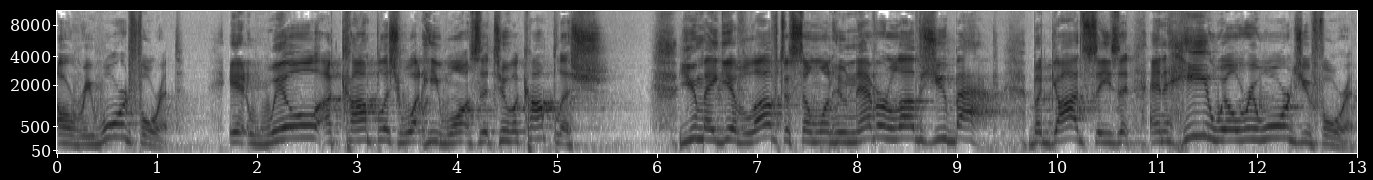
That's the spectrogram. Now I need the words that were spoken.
a reward for it. It will accomplish what he wants it to accomplish. You may give love to someone who never loves you back, but God sees it and He will reward you for it.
